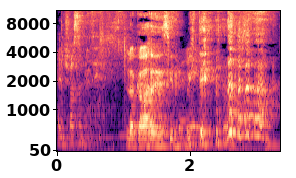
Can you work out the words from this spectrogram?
El yo soy menta- Lo acabas de decir, Sí. ¿viste?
